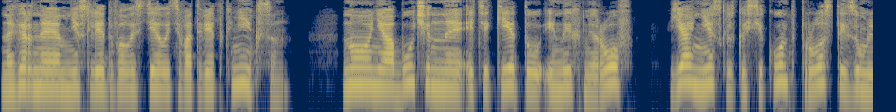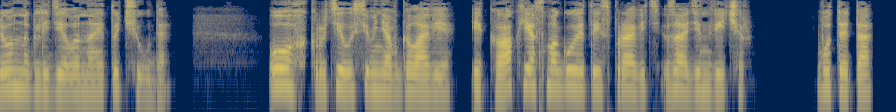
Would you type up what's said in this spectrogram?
Наверное, мне следовало сделать в ответ Книксон, но не обученная этикету иных миров, я несколько секунд просто изумленно глядела на это чудо. Ох, крутилось у меня в голове, и как я смогу это исправить за один вечер? Вот это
